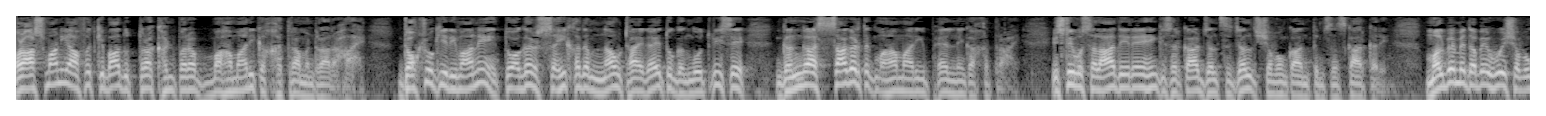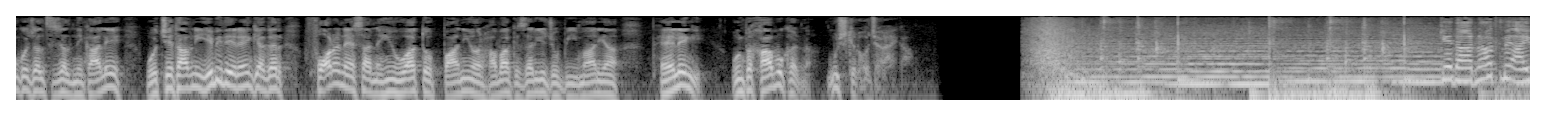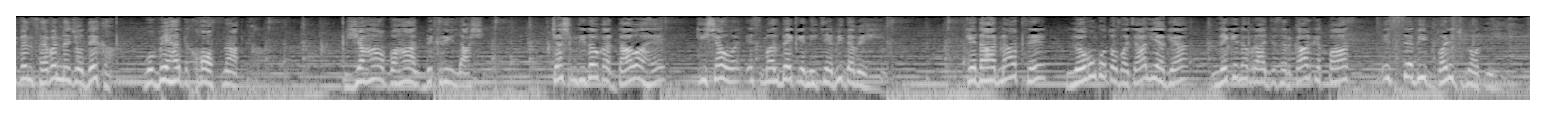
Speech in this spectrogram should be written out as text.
और आसमानी आफत के बाद उत्तराखंड पर अब महामारी का खतरा मंडरा रहा है। डॉक्टरों की रिमाने तो अगर सही कदम न उठाए गए तो गंगोत्री से गंगा सागर तक महामारी फैलने का खतरा है। इसलिए वो सलाह दे रहे हैं कि सरकार जल्द से जल्द शवों का अंतिम संस्कार करे। मलबे में दबे हुए शवों को जल्द से जल्द निकाले, वो चेतावनी ये भी दे रहे हैं कि अगर फ़ौरन ऐसा नहीं हुआ तो पानी और हवा के ज़रिए जो बीमारियाँ फैलेंगी, उन पर काबू करना मुश्किल हो जाएगा। केदारनाथ में आईवन सेवन ने जो देखा, वो बेहद खौफनाक था। यहाँ वहाँ बिखरी लाशें। चश्मदीदों का दावा है कि शव इस मलबे के नीचे भी दबे हैं। केदारनाथ से लोगों को तो बचा लिया गया, लेकिन अब राज्य सरकार के पास इससे भी बड़ी चुनौती है।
